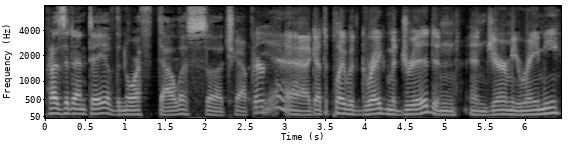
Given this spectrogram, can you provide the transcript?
Presidente of the North Dallas uh, chapter. Yeah, I got to play with Greg Madrid and and Jeremy Ramey.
